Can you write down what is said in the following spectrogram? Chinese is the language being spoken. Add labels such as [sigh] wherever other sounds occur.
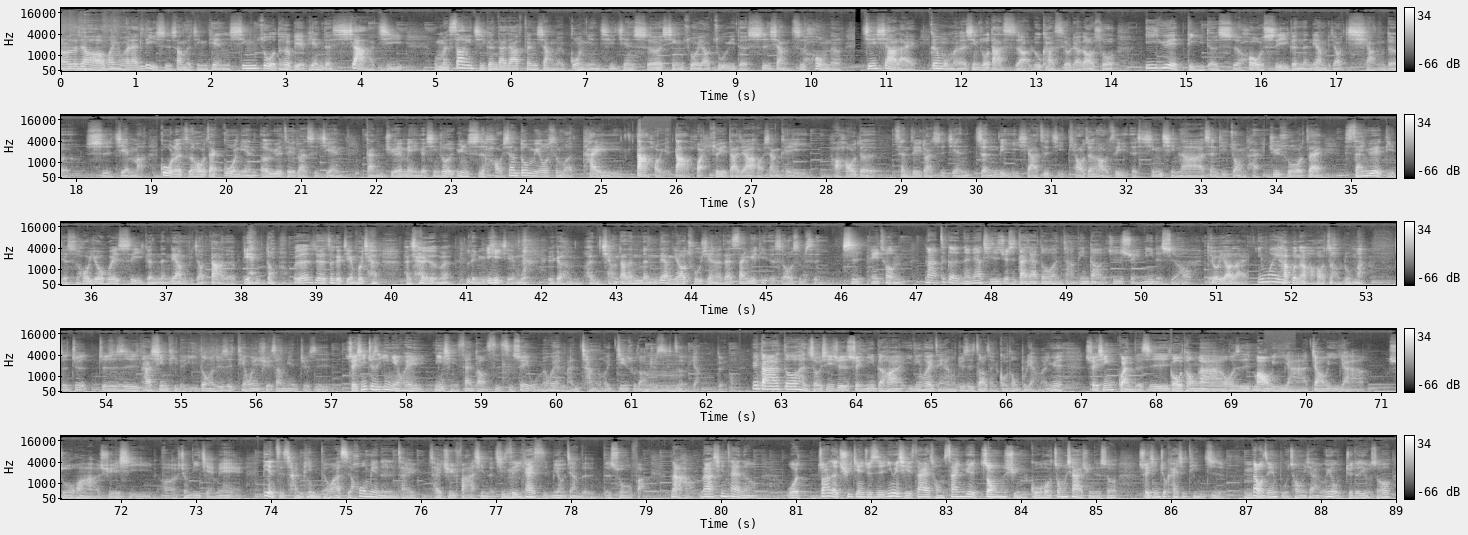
Hello，大家好，欢迎回来。历史上的今天星座特别篇的下集。我们上一集跟大家分享了过年期间十二星座要注意的事项之后呢，接下来跟我们的星座大师啊，卢卡斯有聊到说，一月底的时候是一个能量比较强的时间嘛。过了之后，在过年二月这一段时间，感觉每一个星座的运势好像都没有什么太大好也大坏，所以大家好像可以。好好的趁这一段时间整理一下自己，调整好自己的心情啊，身体状态。据说在三月底的时候，又会是一个能量比较大的变动。我真的觉得这个节目像很像有什么灵异节目，有一个很很强大的能量要出现了，在三月底的时候，是不是？是，没错。那这个能量其实就是大家都很常听到的，就是水逆的时候又要来，因为他不能好好走路嘛。这就就是是他星体的移动啊，就是天文学上面就是水星就是一年会逆行三到四次，所以我们会很蛮常会接触到就是这样，对，因为大家都很熟悉，就是水逆的话一定会怎样，就是造成沟通不良嘛，因为水星管的是沟通啊，或是贸易啊、交易啊、说话、学习，呃，兄弟姐妹，电子产品的话是后面的人才才去发现的，其实一开始没有这样的的说法。那好，那现在呢？我抓的区间，就是因为其实大概从三月中旬过后，中下旬的时候，水星就开始停滞了。那我这边补充一下，因为我觉得有时候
